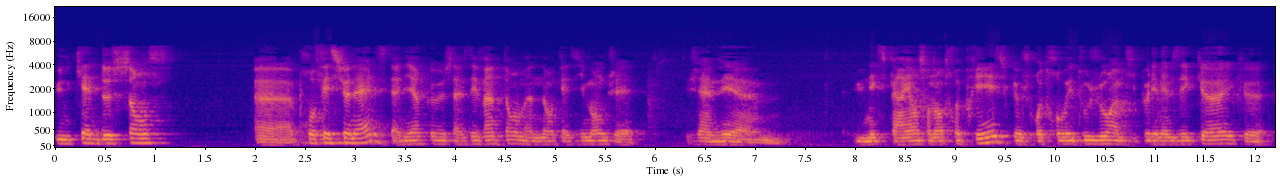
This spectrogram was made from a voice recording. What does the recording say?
une quête de sens euh, professionnel, c'est-à-dire que ça faisait 20 ans maintenant quasiment que j'avais euh, une expérience en entreprise, que je retrouvais toujours un petit peu les mêmes écueils, que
